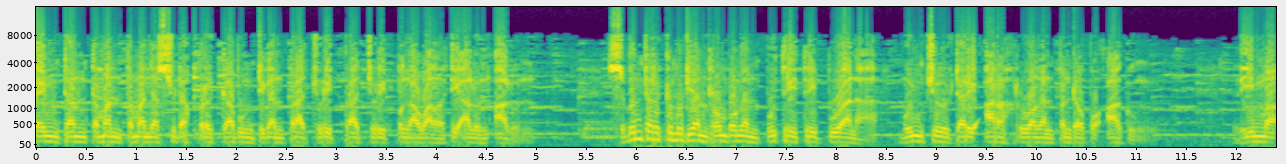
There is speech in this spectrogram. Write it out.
Rawedeng dan teman-temannya sudah bergabung dengan prajurit-prajurit pengawal di alun-alun. Sebentar kemudian rombongan Putri Tribuana muncul dari arah ruangan pendopo agung. Lima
